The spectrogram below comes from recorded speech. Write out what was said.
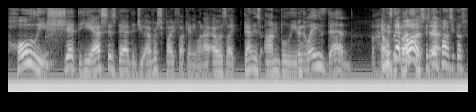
Holy shit! He asked his dad, "Did you ever spite fuck anyone?" I, I was like, "That is unbelievable." And the way his dad. and his the dad question- paused. His yeah. dad paused. He goes,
